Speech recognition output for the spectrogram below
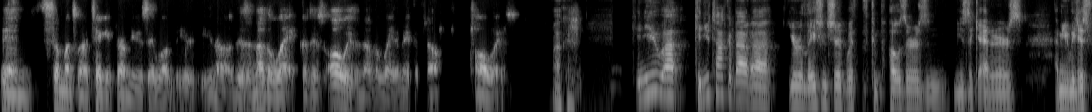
then someone's going to take it from you and say, "Well, you, you know, there's another way." Because there's always another way to make a film. Always. Okay. Can you uh, can you talk about uh, your relationship with composers and music editors? I mean, we just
